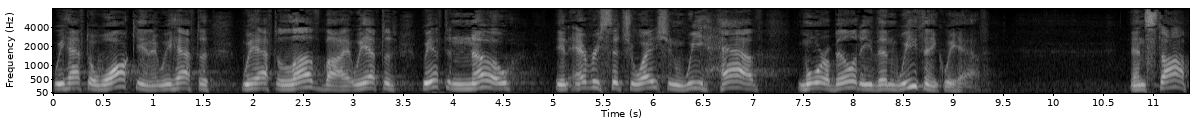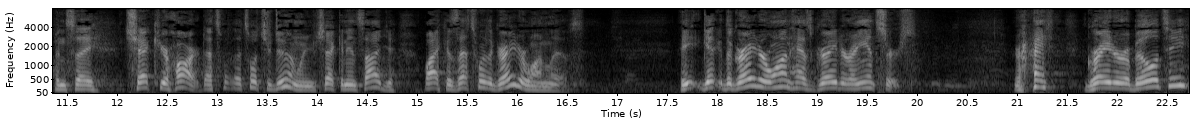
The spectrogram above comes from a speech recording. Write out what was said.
we have to walk in it. We have to, we have to love by it. We have to, we have to know in every situation we have more ability than we think we have. And stop and say, check your heart. That's what, that's what you're doing when you're checking inside you. Why? Because that's where the greater one lives. He, get, the greater one has greater answers. Right? Greater ability,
